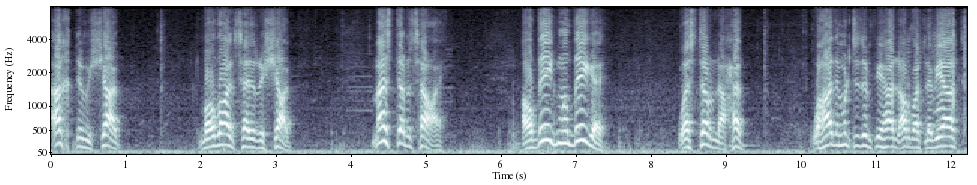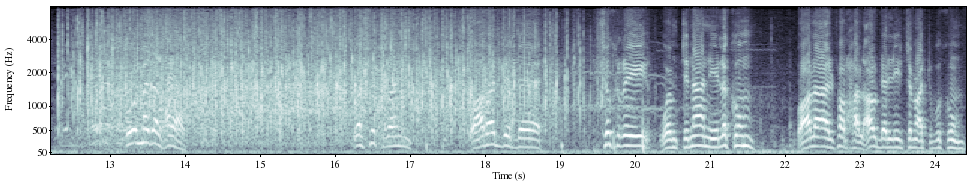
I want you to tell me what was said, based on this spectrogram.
أخدم الشعب. لضاق صدر الشعب. ما استر ساعة. أضيق من ضيقة وأستر له حب وهذا ملتزم في هذه الأربعة الأبيات طول مدى الحياة. وشكرا وأردد شكري وامتناني لكم وعلى الفرحة العودة اللي سمعت بكم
